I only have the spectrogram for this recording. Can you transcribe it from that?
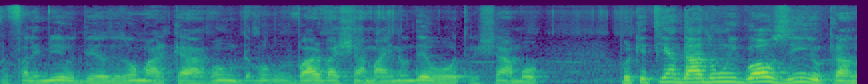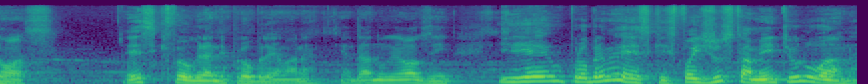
eu falei, meu Deus, eles vão marcar, vão, o VAR vai chamar, e não deu outra, chamou. Porque tinha dado um igualzinho para nós. Esse que foi o grande problema, né? Tinha dado um igualzinho. E o problema é esse, que foi justamente o Luan, né?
